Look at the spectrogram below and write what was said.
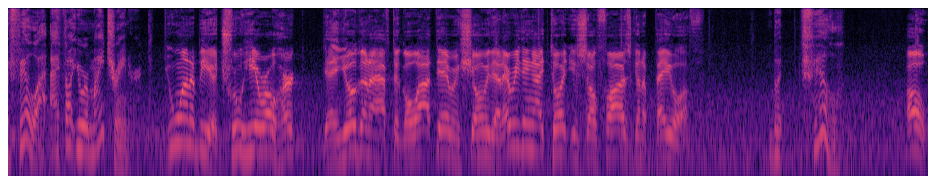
Phil, I, I thought you were my trainer. You want to be a true hero, Herc? Then you're gonna have to go out there and show me that everything I taught you so far is gonna pay off. But, Phil... Oh,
